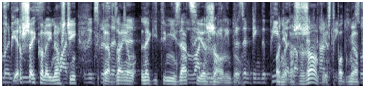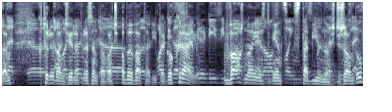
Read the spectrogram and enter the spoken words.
W pierwszej kolejności sprawdzają legitymizację rządu, ponieważ rząd jest podmiotem, który będzie reprezentować obywateli tego kraju. Ważna jest więc stabilność rządów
